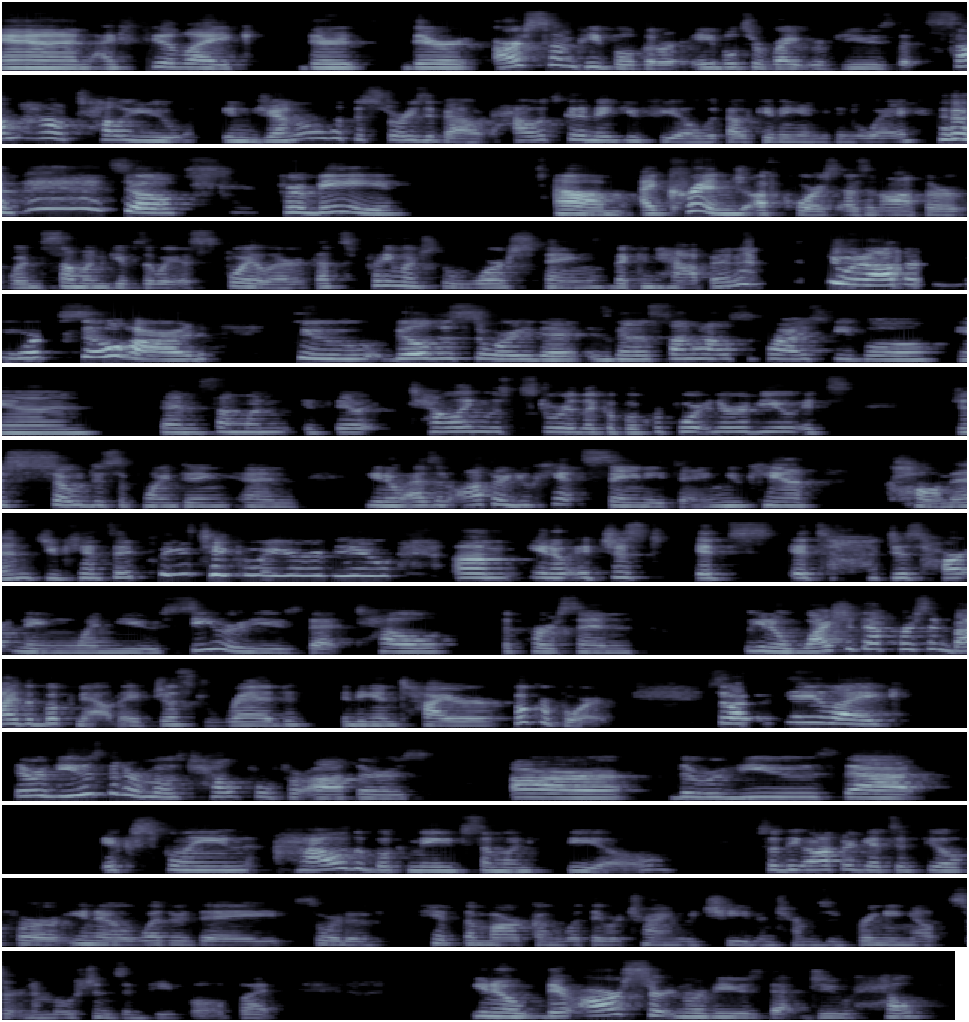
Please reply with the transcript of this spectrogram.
And i feel like there there are some people that are able to write reviews that somehow tell you in general what the story's about how it's going to make you feel without giving anything away. So for me um, I cringe, of course, as an author when someone gives away a spoiler. That's pretty much the worst thing that can happen to an author. who works so hard to build a story that is going to somehow surprise people, and then someone, if they're telling the story like a book report in a review, it's just so disappointing. And you know, as an author, you can't say anything. You can't comment. You can't say, "Please take away your review." Um, you know, it just it's it's disheartening when you see reviews that tell the person you know, why should that person buy the book now? They've just read the entire book report. So I would say, like, the reviews that are most helpful for authors are the reviews that explain how the book made someone feel. So the author gets a feel for, you know, whether they sort of hit the mark on what they were trying to achieve in terms of bringing out certain emotions in people. But, you know, there are certain reviews that do help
